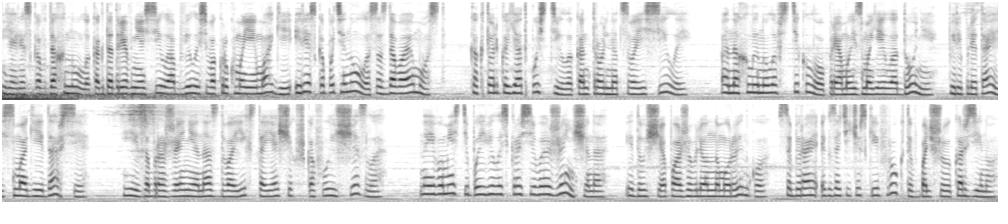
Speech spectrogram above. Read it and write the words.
Я резко вдохнула, когда древняя сила обвилась вокруг моей магии и резко потянула, создавая мост. Как только я отпустила контроль над своей силой, она хлынула в стекло прямо из моей ладони, переплетаясь с магией Дарси, и изображение нас двоих, стоящих в шкафу, исчезло. На его месте появилась красивая женщина – идущая по оживленному рынку, собирая экзотические фрукты в большую корзину.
